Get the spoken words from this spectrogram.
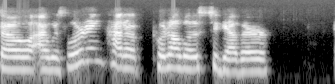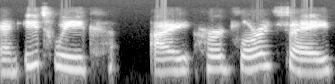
So I was learning how to put all those together. And each week I heard Florence say,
